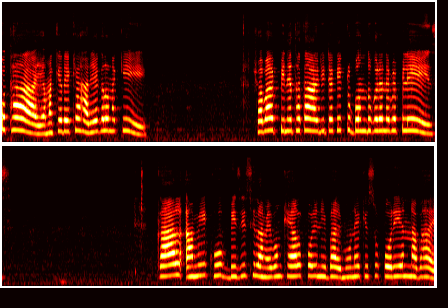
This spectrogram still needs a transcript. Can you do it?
কোথায়? আমাকে রেখে হারিয়ে গেল নাকি? সবাই পিনে থাকা আইডিটাকে একটু বন্ধ করে নেবে, প্লিজ। কাল আমি খুব বিজি ছিলাম এবং খেয়াল করিনি ভাই, মনে কিছু করিয়েন না ভাই।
